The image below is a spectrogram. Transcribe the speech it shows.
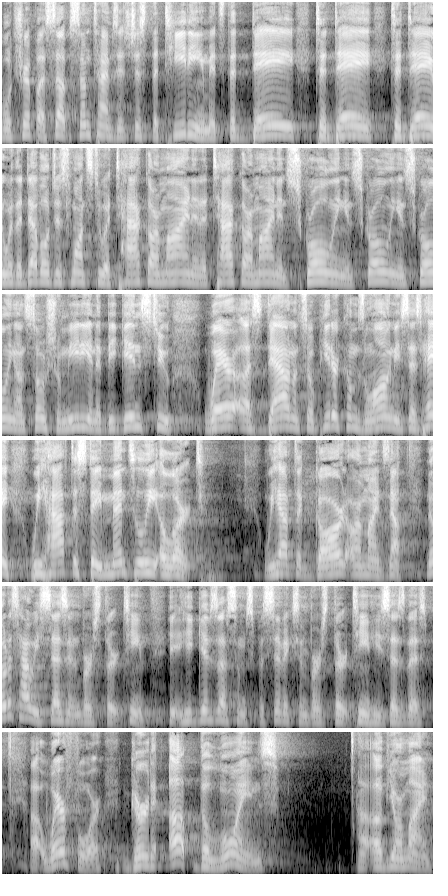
will trip us up. Sometimes it's just the tedium. It's the day to day to day where the devil just wants to attack our mind and attack our mind and scrolling and scrolling and scrolling on social media and it begins to wear us down. And so Peter comes along and he says, Hey, we have to stay mentally alert. We have to guard our minds. Now, notice how he says it in verse 13. He, he gives us some specifics in verse 13. He says this uh, Wherefore, gird up the loins Uh, of your mind.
